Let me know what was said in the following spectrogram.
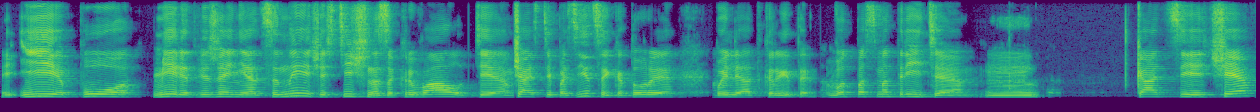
и по мере движения цены частично закрывал те части позиций, которые были открыты. Вот посмотрите, CAT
